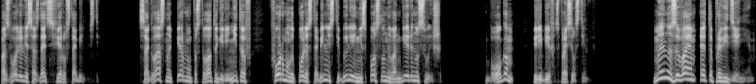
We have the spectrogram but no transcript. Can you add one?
позволили создать сферу стабильности. Согласно первому постулату геренитов, формулы поля стабильности были неспосланы Вангерину свыше. «Богом?» — перебив, спросил Стинов. «Мы называем это провидением.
